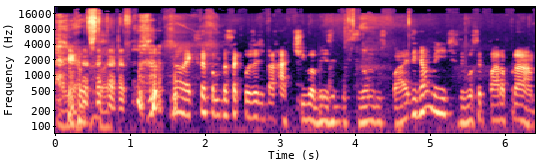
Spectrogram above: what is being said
Aí é outra história. Não, é que você falou dessa coisa de narrativa mesmo, decisão dos pais, e realmente, se você para pra.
